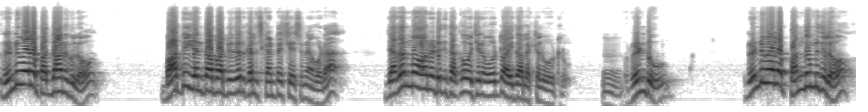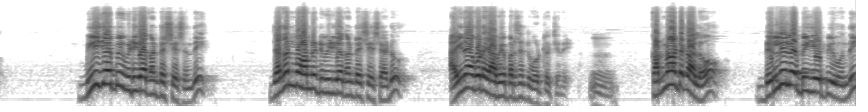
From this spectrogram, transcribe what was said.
రెండు వేల పద్నాలుగులో భారతీయ జనతా పార్టీ దగ్గర కలిసి కంటెస్ట్ చేసినా కూడా జగన్మోహన్ రెడ్డికి తక్కువ వచ్చిన ఓట్లు ఐదారు లక్షల ఓట్లు. రెండు రెండు వేల పంతొమ్మిదిలో బీజేపీ విడిగా కంటెస్ట్ చేసింది. జగన్మోహన్ రెడ్డి విడిగా కంటెస్ట్ చేశాడు. అయినా కూడా యాభై పర్సెంట్ ఓట్లు వచ్చింది కర్ణాటకలో ఢిల్లీలో బీజేపీ ఉంది.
